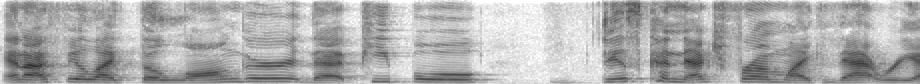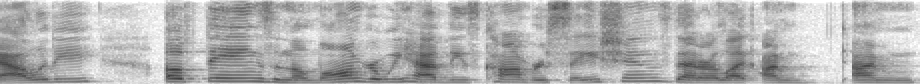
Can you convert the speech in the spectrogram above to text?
And i feel like the longer that people disconnect from like that reality of things and the longer we have these conversations that are like i'm i'm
